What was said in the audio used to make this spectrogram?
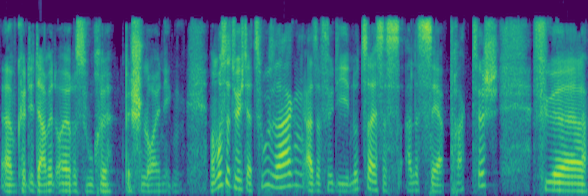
äh, könnt ihr damit eure Suche beschleunigen. Man muss natürlich dazu sagen, also für die Nutzer ist das alles sehr praktisch. Für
